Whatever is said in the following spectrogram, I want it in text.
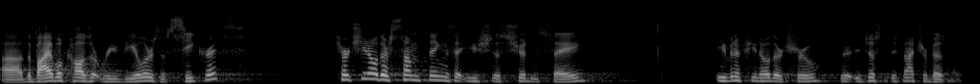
Uh, the Bible calls it revealers of secrets. Church, you know, there's some things that you just shouldn't say even if you know they're true, it just, it's not your business,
